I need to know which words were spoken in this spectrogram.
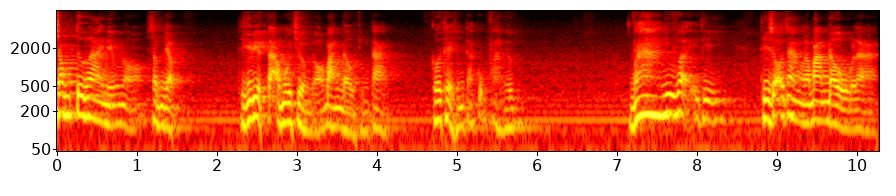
Trong tương lai nếu nó xâm nhập, thì cái việc tạo môi trường đó ban đầu chúng ta, cơ thể chúng ta cũng phản ứng. Và như vậy thì thì rõ ràng là ban đầu là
